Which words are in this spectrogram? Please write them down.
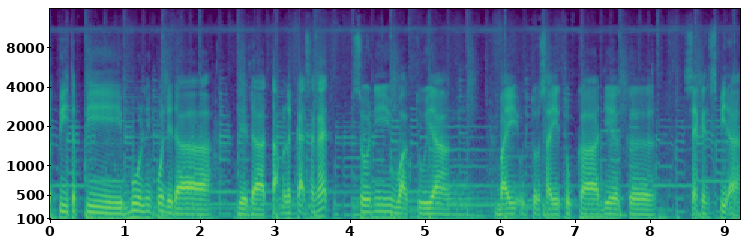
tepi-tepi bowl ni pun dia dah dia dah tak melekat sangat. So ni waktu yang baik untuk saya tukar dia ke second speed lah.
